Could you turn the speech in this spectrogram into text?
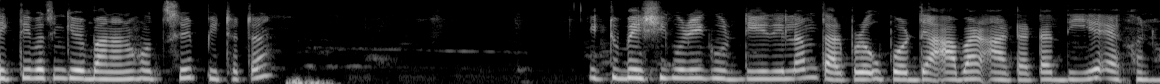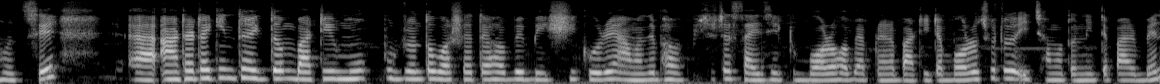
দেখতেই পাচ্ছেন কীভাবে বানানো হচ্ছে পিঠাটা। একটু বেশি করেই গুড় দিয়ে দিলাম। তারপরে উপর দিয়ে আবার আটাটা দিয়ে এখন হচ্ছে আটাটা কিন্তু একদম বাটির মুখ পর্যন্ত বসাতে হবে বেশি করে। আমাদের ভাপা পিঠাটা সাইজ একটু বড় হবে, আপনারা বাটিটা বড় ছোট ইচ্ছা মতো নিতে পারবেন।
